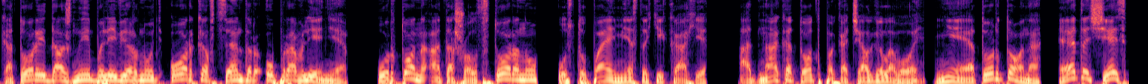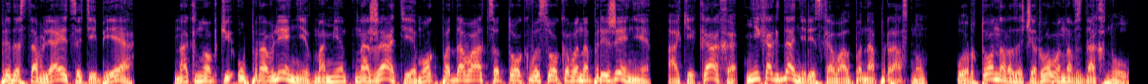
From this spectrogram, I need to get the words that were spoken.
которые должны были вернуть орка в центр управления. Уртона отошел в сторону, уступая место Кикахе. Однако тот покачал головой. «Нет, Уртона, эта честь предоставляется тебе. На кнопке управления в момент нажатия мог подаваться ток высокого напряжения, а Кикаха никогда не рисковал понапрасну. Уртона разочарованно вздохнул.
